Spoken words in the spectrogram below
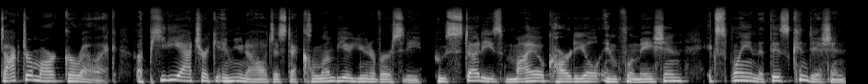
Dr. Mark Gorelik, a pediatric immunologist at Columbia University who studies myocardial inflammation, explained that this condition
